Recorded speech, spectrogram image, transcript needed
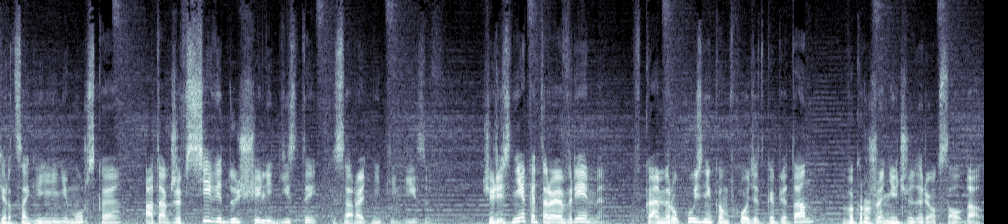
герцогиня Немурская, а также все ведущие легисты и соратники Гизов. Через некоторое время в камеру кузником входит капитан в окружении четырех солдат.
